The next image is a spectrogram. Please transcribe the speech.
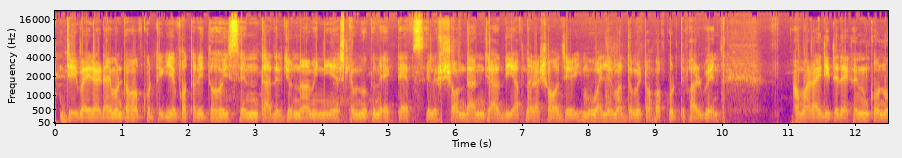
যে বাইরা ডায়মন্ড টপ আপ করতে গিয়ে প্রতারিত হয়েছেন তাদের জন্য আমি নিয়ে আসলাম নতুন একটা অ্যাপসের সন্ধান যা দিয়ে আপনারা সহজেই মোবাইলের মাধ্যমে টপ আপ করতে পারবেন। আমার আইডিতে দেখেন, কোনো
